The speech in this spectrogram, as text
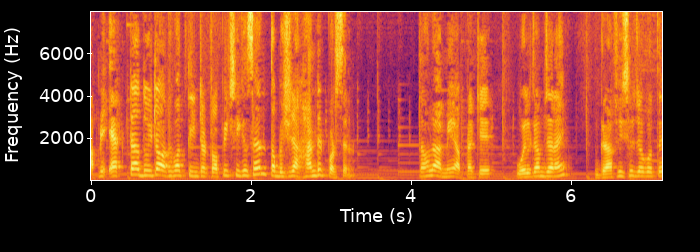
আপনি একটা, দুইটা অথবা তিনটা টপিক শিখেছেন, তবে সেটা হান্ড্রেড পার্সেন্ট তাহলে আমি আপনাকে ওয়েলকাম জানাই গ্রাফিক্সের জগতে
